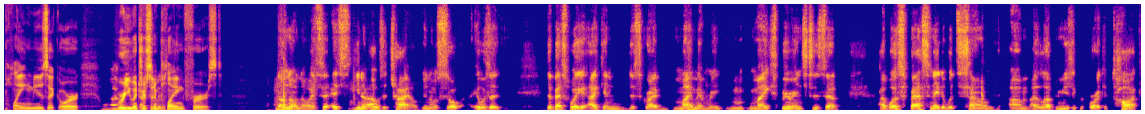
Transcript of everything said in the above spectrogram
playing music or uh, were you interested in playing first No, no, no. It's it's you know I was a child, you know, so it was a the best way I can describe my memory, m- my experience is that I was fascinated with sound. Um, I loved music before I could talk,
